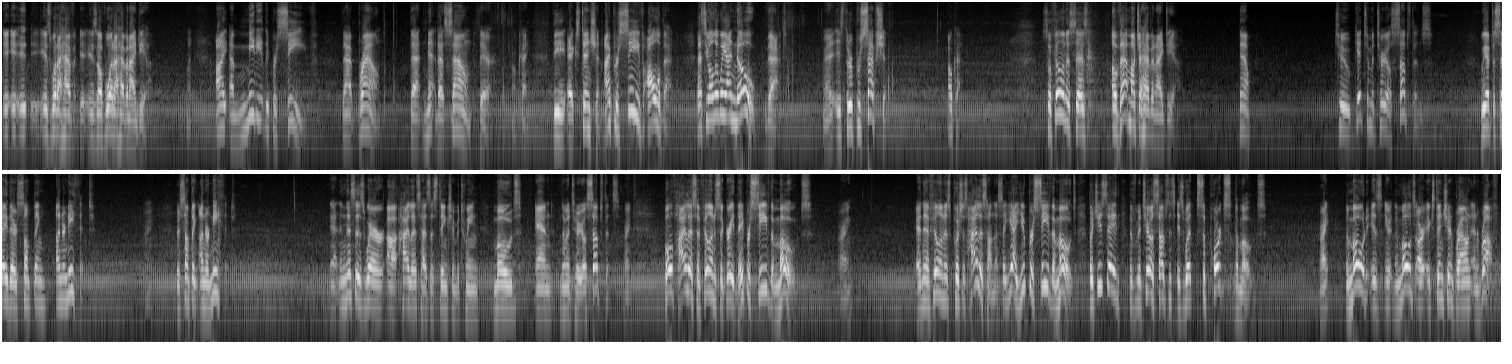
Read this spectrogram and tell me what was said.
is what I have is of what I have an idea. I immediately perceive that brown, that net, that sound there, okay? The extension. I perceive all of that. That's the only way I know that, right, is through perception. Okay. So Philonous says, of that much I have an idea. Now, to get to material substance, we have to say there's something underneath it. Right? There's something underneath it. And, this is where uh, Hylas has distinction between modes and the material substance. Right? Both Hylas and Philonous agree they perceive the modes. All right? And then Philonous pushes Hylas on this. Say, yeah, you perceive the modes, but you say the material substance is what supports the modes. Right? The mode is the modes are extension, brown, and rough,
